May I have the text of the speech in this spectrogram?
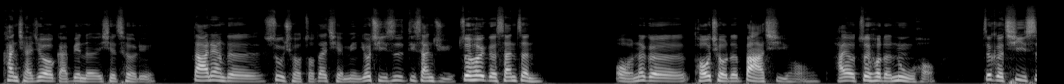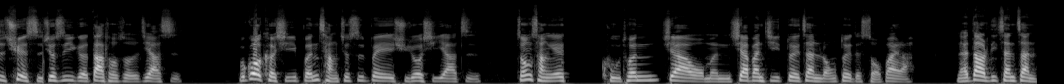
看起来就有改变了一些策略，大量的诉求走在前面，尤其是第三局最后一个三振，哦，那个投球的霸气哦，还有最后的怒吼，这个气势确实就是一个大投手的架势。不过可惜本场就是被徐若曦压制，中场也苦吞下我们下半季对战龙队的首败了。来到了第三战。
